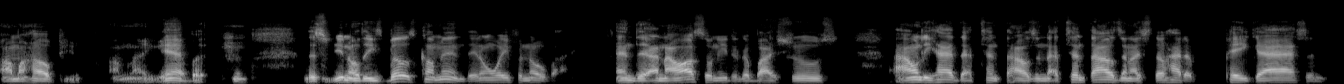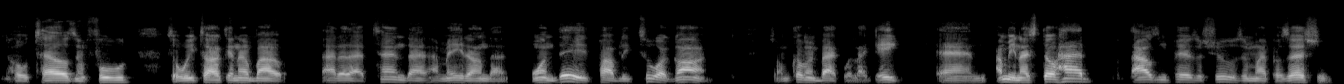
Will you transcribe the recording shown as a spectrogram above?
I'm gonna help you. I'm like, yeah, but this, you know, these bills come in, they don't wait for nobody. And and I also needed to buy shoes. I only had that ten thousand. That ten thousand, I still had to pay gas and hotels and food. So we talking about out of that ten that I made on that one day, probably two are gone. So I'm coming back with like eight. And I mean, I still had thousand pairs of shoes in my possession.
